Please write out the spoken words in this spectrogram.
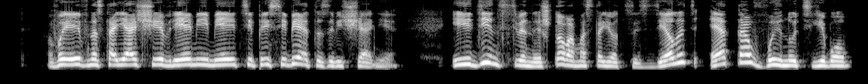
— вы в настоящее время имеете при себе это завещание и единственное, что вам остается сделать, это вынуть его.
